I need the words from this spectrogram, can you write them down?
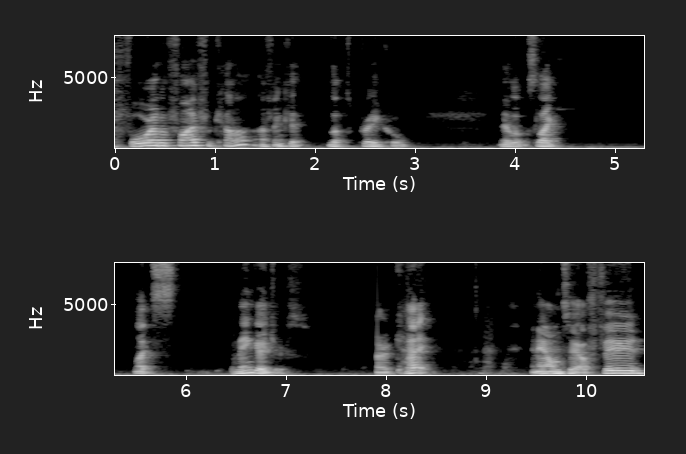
a 4 out of 5 for colour. I think it looks pretty cool. It looks like like mango juice. Okay. And now onto our third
